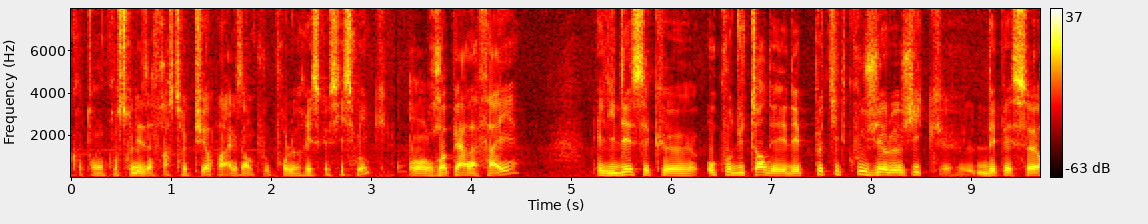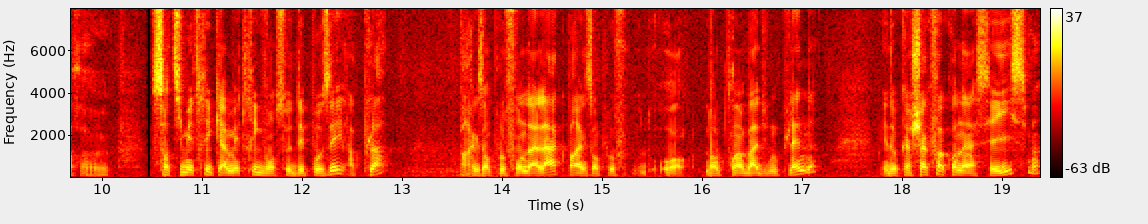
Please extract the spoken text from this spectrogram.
quand on construit des infrastructures par exemple ou pour le risque sismique. On repère la faille et l'idée c'est que au cours du temps des, petites couches géologiques euh, d'épaisseur centimétrique à métrique vont se déposer à plat, par exemple au fond d'un lac, par exemple dans le point bas d'une plaine. Et donc à chaque fois qu'on a un séisme,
